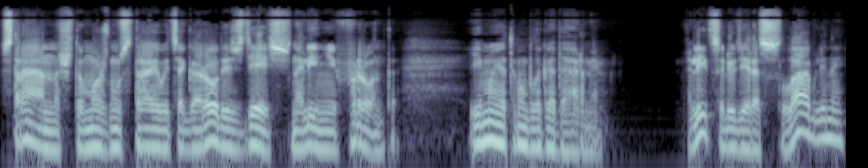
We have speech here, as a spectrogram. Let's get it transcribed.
Странно, что можно устраивать огороды здесь, на линии фронта, и мы этому благодарны. Лица людей расслаблены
